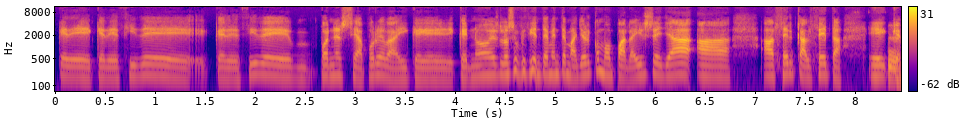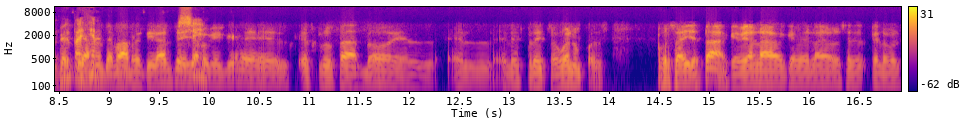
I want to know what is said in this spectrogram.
que, de- que decide que decide ponerse a prueba y que, que no es lo suficientemente mayor como para irse ya a, a hacer calceta. eh, que me parece para retirarse ya Sí. lo que quiere es, es cruzar ¿no? el, el, el estrecho. Bueno, pues pues ahí está, que vean la, que vean que los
